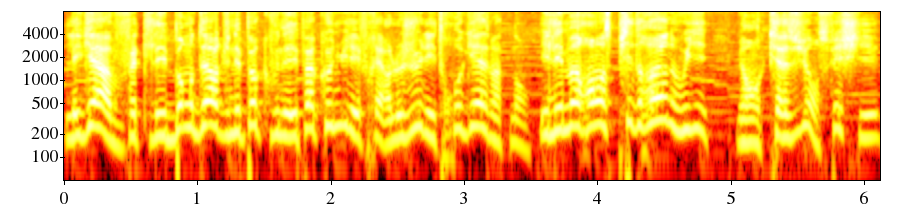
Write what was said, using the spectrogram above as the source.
Les gars, vous faites les bandeurs d'une époque que vous n'avez pas connu les frères. Le jeu il est trop gaze maintenant. Il est marrant en speedrun, oui, mais en casu on se fait chier.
